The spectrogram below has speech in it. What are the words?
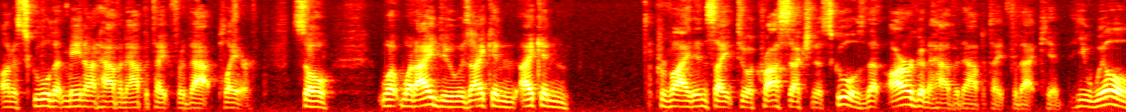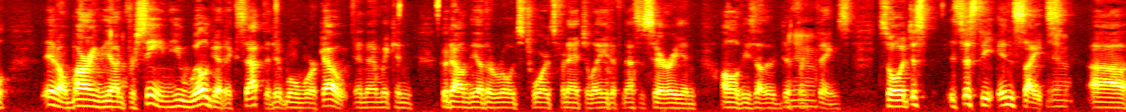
on a school that may not have an appetite for that player. So what what I do is I can I can provide insight to a cross section of schools that are going to have an appetite for that kid. He will, you know, barring the unforeseen, he will get accepted. It will work out, and then we can go down the other roads towards financial aid if necessary, and all of these other different yeah. things. So it just it's just the insights yeah. uh,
